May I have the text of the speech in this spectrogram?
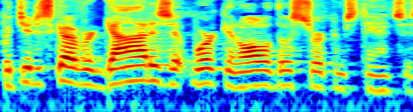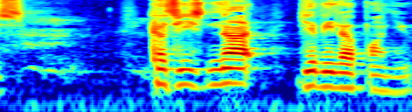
but you discover God is at work in all of those circumstances because He's not giving up on you.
